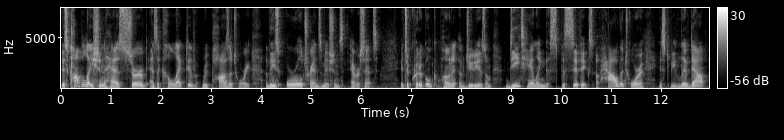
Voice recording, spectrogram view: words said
This compilation has served as a collective repository of these oral transmissions ever since. It's a critical component of Judaism, detailing the specifics of how the Torah is to be lived out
